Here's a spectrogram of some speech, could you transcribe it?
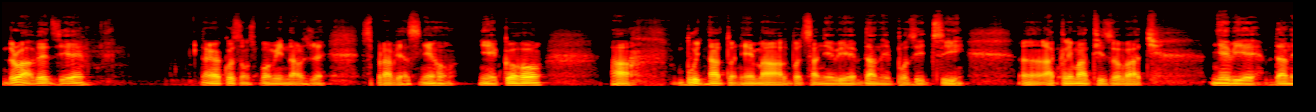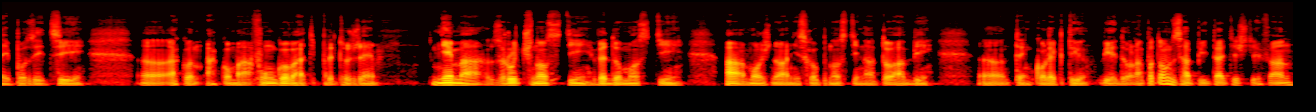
Druhá vec je, tak ako som spomínal, že spravia z neho niekoho a buď na to nemá, alebo sa nevie v danej pozícii e, aklimatizovať, nevie v danej pozícii, e, ako, ako má fungovať, pretože nemá zručnosti, vedomosti a možno ani schopnosti na to, aby e, ten kolektív viedol. A potom zapýtate, Štefan,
